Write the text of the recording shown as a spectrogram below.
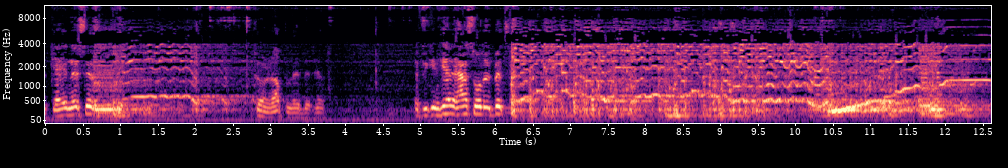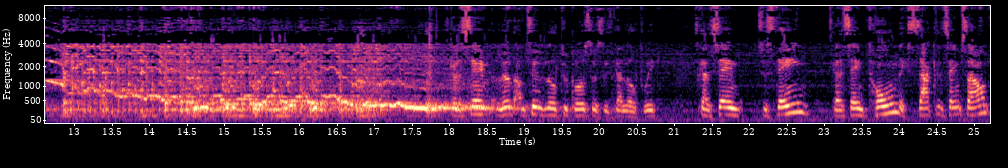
Okay, and this is turn it up a little bit here. If you can hear it has all the bits. It's got the same little. I'm sitting a little too close to so it's got a little tweak. It's got the same sustain. It's got the same tone, exactly the same sound,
